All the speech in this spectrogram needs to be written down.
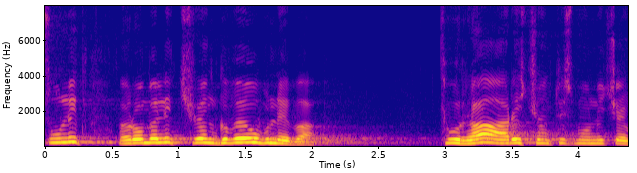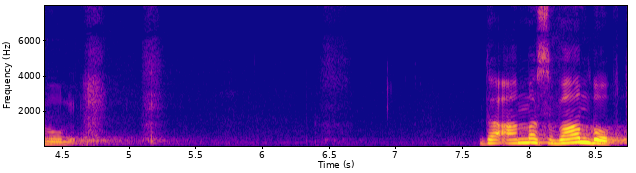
სულით რომელიც ჩვენ გვეუბნება. თუ რა არის ჩვენთვის მონიჭებული? და ამას ვამბობთ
